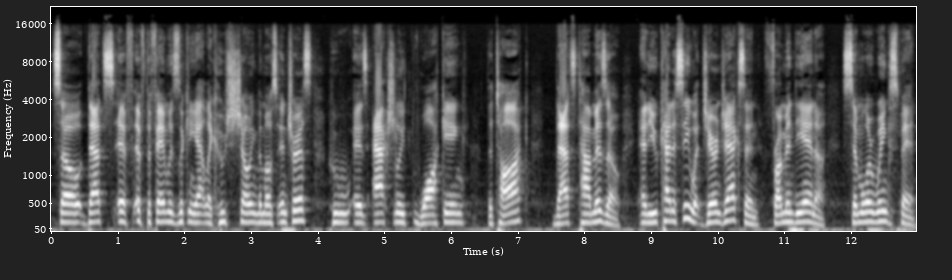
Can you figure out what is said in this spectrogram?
So that's if if the family's looking at like who's showing the most interest, who is actually walking the talk, that's Tom Izzo. And you kind of see what Jaren Jackson from Indiana, similar wingspan,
